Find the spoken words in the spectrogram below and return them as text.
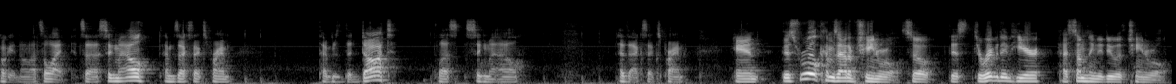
Okay, no, that's a lie. It's uh, sigma L times xx prime times the dot plus sigma L of xx prime. And this rule comes out of chain rule. So this derivative here has something to do with chain rule.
